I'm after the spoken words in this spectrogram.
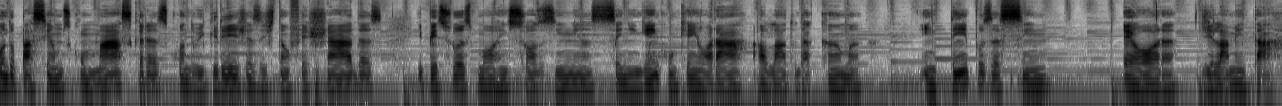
quando passeamos com máscaras, quando igrejas estão fechadas e pessoas morrem sozinhas, sem ninguém com quem orar ao lado da cama, em tempos assim, é hora de lamentar.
